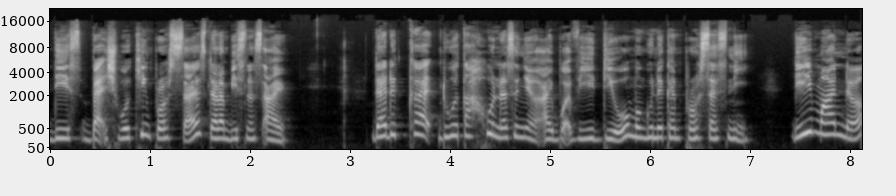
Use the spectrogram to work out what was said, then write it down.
this batch working process dalam business I. Dah dekat 2 tahun rasanya I buat video menggunakan proses ni. Di mana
